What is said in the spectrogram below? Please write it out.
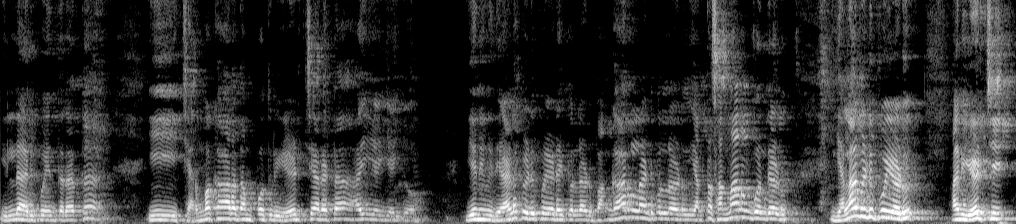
ఇల్లు ఆరిపోయిన తర్వాత ఈ చర్మకార దంపతులు ఏడ్చారట అయ్యయ్యో ఎనిమిదేళ్ళ వెళ్ళిపోయాడు ఈ పిల్లాడు బంగారం లాంటి పిల్లాడు ఎంత సన్మానం పొందాడు ఎలా వెళ్ళిపోయాడు అని ఏడ్చి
